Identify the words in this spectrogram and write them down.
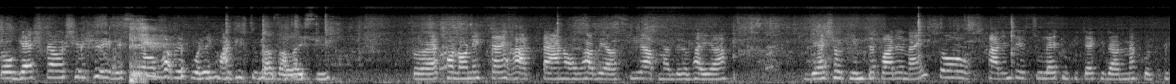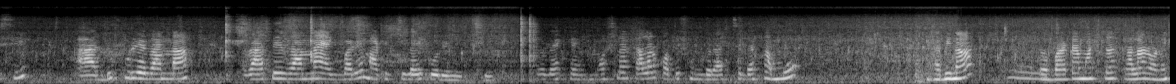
তো গ্যাসটাও শেষ হয়ে গেছে। অভাবে পড়ে মাটির চুলা জ্বালাইছি। তো এখন অনেকটাই হাত টান অভাবে আছি। আপনাদের ভাইয়া গ্যাসও কিনতে পারে নাই, তো কারেন্টের চুলায় টুকিটাকি রান্না করতেছি। আর দুপুরের রান্না, রাতের রান্না একবারে মাটির চুলাই করে নিচ্ছি। তো দেখেন, মশলার কালার কত সুন্দর আসছে দেখাম্মু ভাবি না? তো বাটা মশলার কালার অনেক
